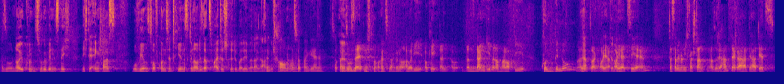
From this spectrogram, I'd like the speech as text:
Also neue Kunden zu gewinnen ist nicht, nicht der Engpass. Wo wir uns darauf konzentrieren, ist genau dieser zweite Schritt, über den wir da gerade gesprochen Traum, haben. Das hört man gerne. Das hört man ähm, so selten heutzutage noch. Aber die, okay, dann, dann, dann gehen wir nochmal auf die Kundenbindung, also ja, sozusagen euer, genau. euer CRM. Das habe ich noch nicht verstanden. Also der Handwerker hat, der hat jetzt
